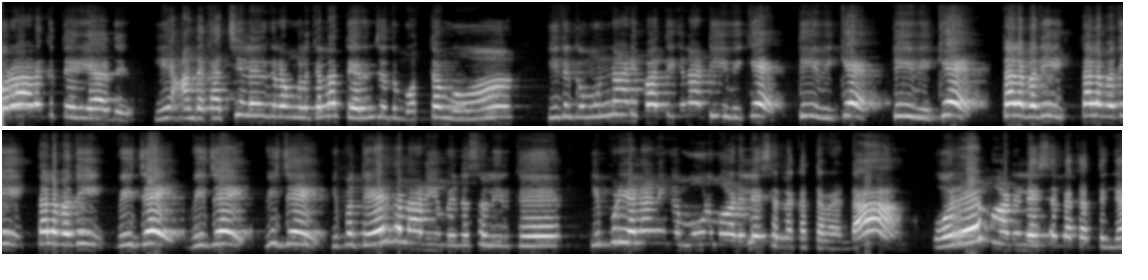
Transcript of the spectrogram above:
ஒரு ஆளுக்கு தெரியாது. அந்த கட்சியில இருக்கிறவங்களுக்கு எல்லாம் தெரிஞ்சது மொத்தமும் இதுக்கு முன்னாடி பாத்தீங்கன்னா டிவிக்கே டிவிக்கே டிவிக்கே தளபதி தளபதி தளபதி விஜய் விஜய் விஜய். இப்ப தேர்தல் ஆணையம் என்ன சொல்லிருக்கு இப்படி எல்லாம் நீங்க மூணு மாடுலேஷன்ல கத்த வேண்டாம் ஒரே மாடுலேஷன்ல நடத்துங்க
